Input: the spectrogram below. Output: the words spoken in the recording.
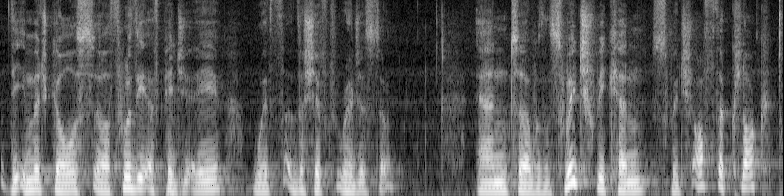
The image goes uh, through the FPGA with the shift register. And with a switch we can switch off the clock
